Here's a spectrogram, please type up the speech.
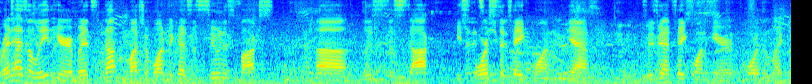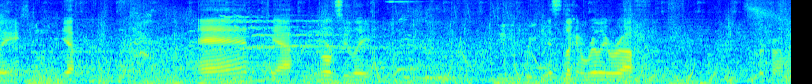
Red has a lead here, but it's not much of one because as soon as Fox uh, loses a stock, he's forced to take one. Yeah. So he's gonna take one here, more than likely. Yep. And yeah, a little too late. This is looking really rough for Karma.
